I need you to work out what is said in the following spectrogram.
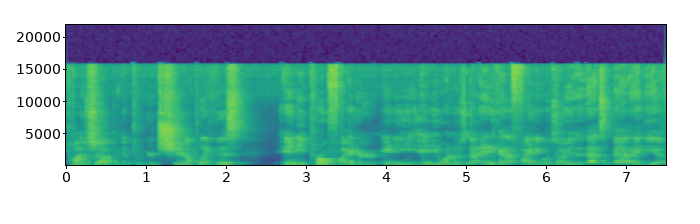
Punch up and put your chin up like this any pro fighter, any anyone who's done any kind of fighting will tell you that that's a bad idea.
